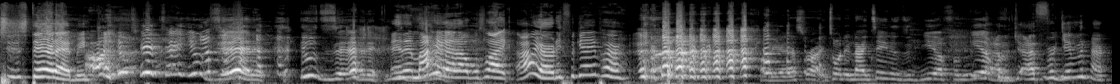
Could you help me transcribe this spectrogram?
she? She stared at me. Oh, you did that. You did it. You did it. And in my head, I was like, I already forgave her. Oh yeah, that's right. 2019 is the year of forgiving. I've, I've forgiven her.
